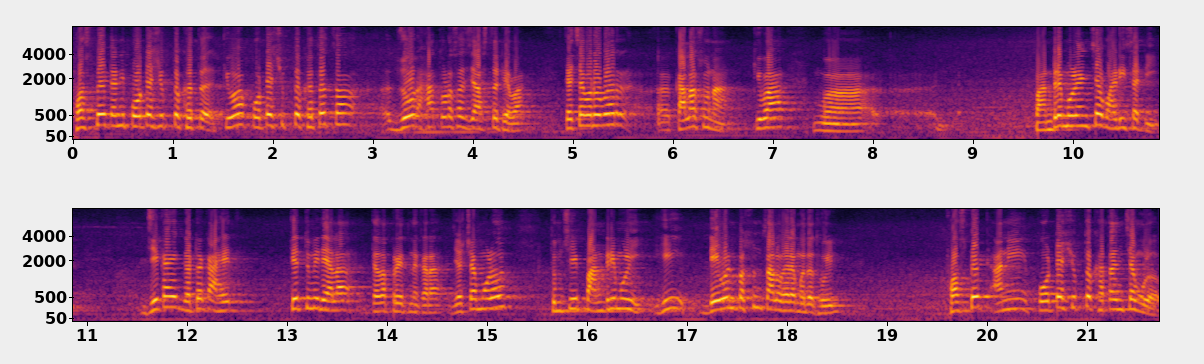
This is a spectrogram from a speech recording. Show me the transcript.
फॉस्फेट आणि पोटॅशयुक्त खतं किंवा पोटॅशयुक्त खताचा जोर हा थोडासा जास्त ठेवा. त्याच्याबरोबर कालासोना किंवा पांढऱ्या मुळ्यांच्या वाढीसाठी जे काही घटक आहेत ते तुम्ही द्यायला त्याचा प्रयत्न करा. ज्याच्यामुळं तुमची पांढरी मुळी ही डेवनपासून चालू व्हायला मदत होईल. फॉस्फेट आणि पोटॅशयुक्त खतांच्यामुळं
